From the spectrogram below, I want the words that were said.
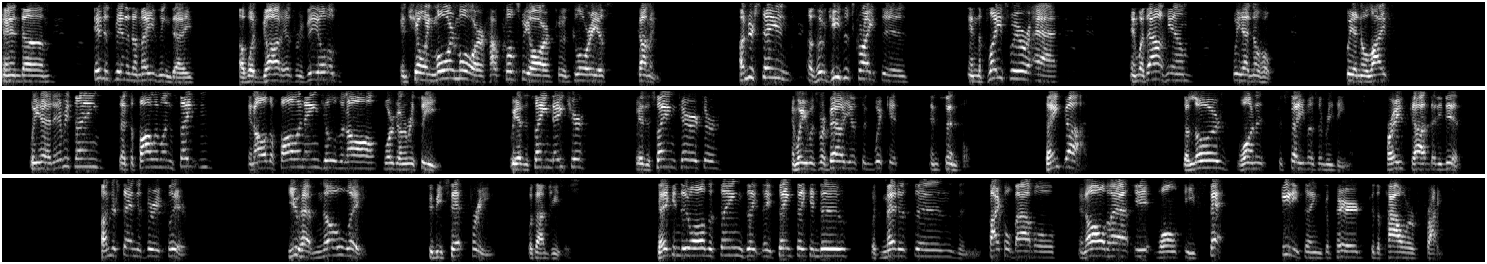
And um, it has been an amazing day of what God has revealed and showing more and more how close we are to his glorious coming. Understand of who Jesus Christ is and the place we were at, and without him, we had no hope. We had no life. We had everything that the fallen one, Satan, and all the fallen angels and all were going to receive. We had the same nature. We had the same character. And we was rebellious and wicked and sinful. Thank God the Lord wanted to save us and redeem us. Praise God that he did. Understand this very clear. You have no way to be set free without Jesus. They can do all the things they, they think they can do with medicines and psychobabble and all that. It won't affect anything compared to the power of Christ.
